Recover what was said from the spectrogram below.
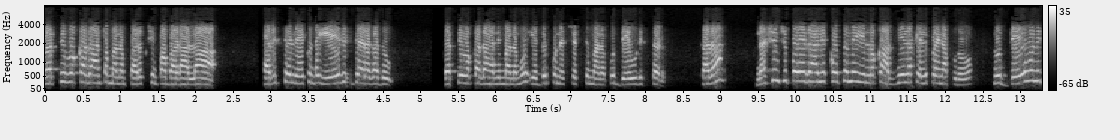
ప్రతి ఒక్క దాంట్లో మనం పరీక్షింపబడాలా? పరీక్ష లేకుండా ఏది జరగదు. ప్రతి ఒక్క దాన్ని మనము ఎదుర్కొనే శక్తి మనకు దేవుడిస్తాడు. కదా నశించిపోయే దానికోసమే ఈ లోక అగ్నిలోకి వెళ్ళిపోయినప్పుడు నువ్వు దేవుని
